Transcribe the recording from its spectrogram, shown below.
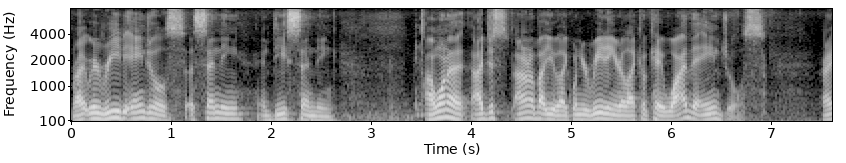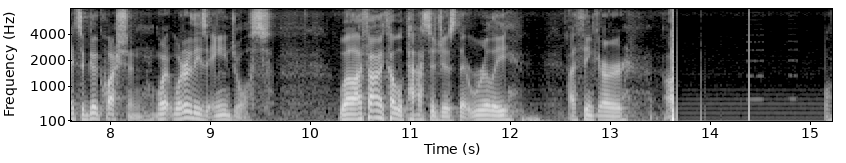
Right? We read angels ascending and descending. I want to, I just, I don't know about you, like when you're reading, you're like, okay, why the angels? Right? It's a good question. What, what are these angels? Well, I found a couple passages that really, I think, are, are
